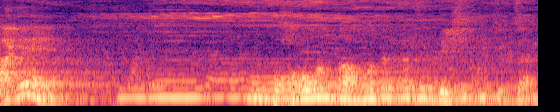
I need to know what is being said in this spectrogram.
লাগে? ভগবান তো আমাদের কাছে বেশি কিছু চাই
